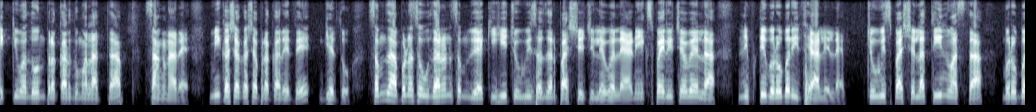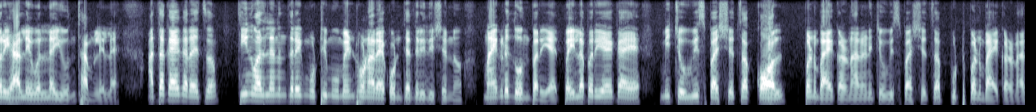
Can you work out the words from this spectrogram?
एक किंवा दोन प्रकार तुम्हाला आत्ता सांगणार आहे. मी कशा कशा प्रकारे ते घेतो. समजा आपण असं उदाहरण समजूया की ही चोवीस हजार पाचशेची लेवल आहे आणि एक्सपायरीच्या वेळेला निफ्टी बरोबर इथे आलेला आहे. चोवीस पाचशेला तीन वाजता बरोबर ह्या लेवलला येऊन थांबलेला आहे. आता काय करायचं? तीन वाजल्यानंतर एक मोठी मुवमेंट होणार आहे कोणत्या तरी दिशेनं. माझ्याकडे दोन पर्याय आहेत. पहिला पर्याय काय आहे? मी चोवीस पाचशेचा कॉल पण बाय करणार आणि चोवीस पाचशेचा पुट पण बाय करणार.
